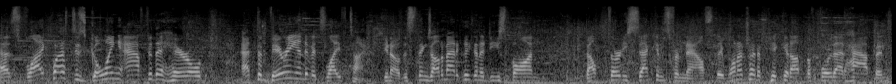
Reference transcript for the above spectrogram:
as FlyQuest is going after the Herald at the very end of its lifetime. You know, this thing's automatically going to despawn about 30 seconds from now, so they want to try to pick it up before that happens.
